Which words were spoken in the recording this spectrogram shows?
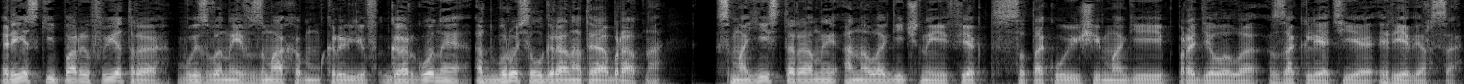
Резкий порыв ветра, вызванный взмахом крыльев горгоны, отбросил гранаты обратно. С моей стороны аналогичный эффект с атакующей магией проделало заклятие реверса.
